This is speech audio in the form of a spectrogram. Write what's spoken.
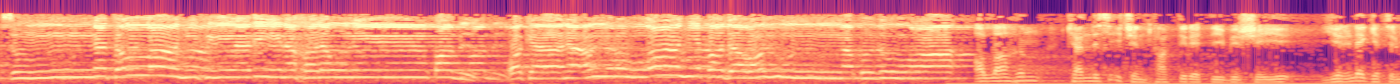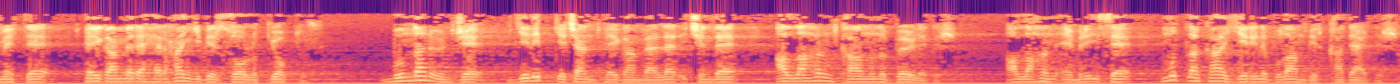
سنة الله في الذين خلوا من قبل وكان أمر الله قدرا مقدورا Allah'ın kendisi için takdir ettiği bir şeyi yerine getirmekte peygambere herhangi bir zorluk yoktur. Bundan önce gelip geçen peygamberler içinde Allah'ın kanunu böyledir. Allah'ın emri ise mutlaka yerini bulan bir kaderdir.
